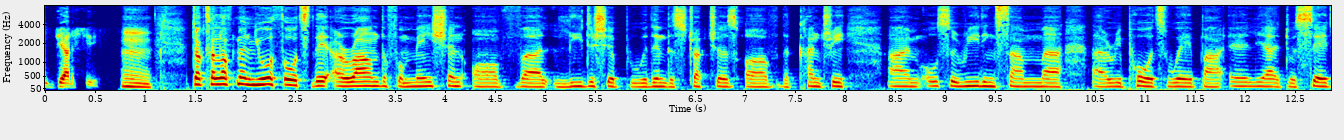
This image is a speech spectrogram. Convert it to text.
DRC. Mm. Dr. Loffman, your thoughts there around the formation of uh, leadership within the structures of the country. I'm also reading some uh, uh, reports whereby earlier it was said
